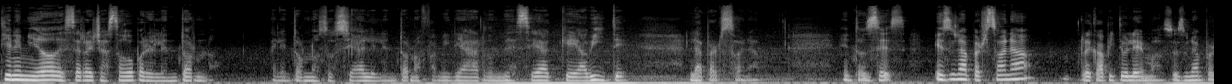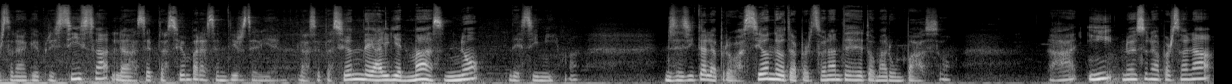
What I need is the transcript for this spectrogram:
tiene miedo de ser rechazado por el entorno, el entorno social, el entorno familiar, donde sea que habite la persona. Entonces, es una persona, recapitulemos, es una persona que precisa la aceptación para sentirse bien, la aceptación de alguien más, no de sí misma. Necesita la aprobación de otra persona antes de tomar un paso. Y no es una persona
